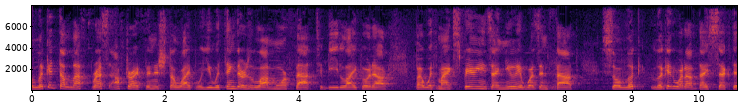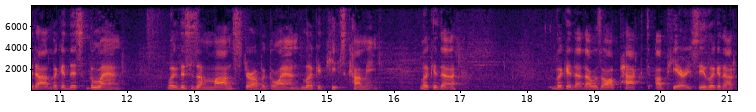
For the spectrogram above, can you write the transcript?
Look at the left breast after I finished the lipo. You would think there's a lot more fat to be lipoed out, but with my experience, I knew it wasn't fat. So look, look at what I've dissected out. Look at this gland. Look, this is a monster of a gland. Look, it keeps coming. Look at that. Look at that. That was all packed up here. You see, look at that.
